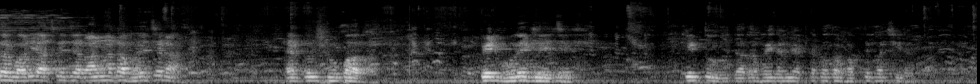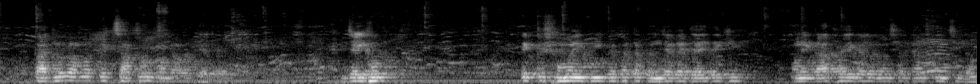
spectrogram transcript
তোর বাড়ি আজকে যে রান্নাটা হয়েছে না একদম সুপার। পেট ভরে খেয়েছে। কিন্তু দাদা ভাই আমি একটা কথা ভাবতে পারছি না। কাজল আমাকে চাকর বানাবার দেবে যাই হোক একটু সময় দিই ব্যাপারটা কোন জায়গায় যাই দেখি। অনেক রাত হয়ে গেল মশার গান শুনছিলাম।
